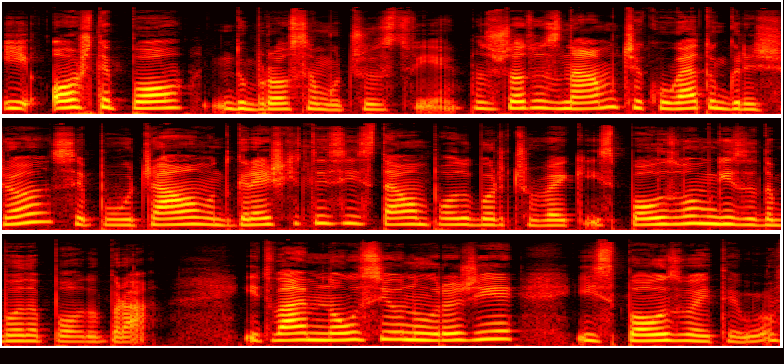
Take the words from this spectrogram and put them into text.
и още по-добро самочувствие. Защото знам, че когато греша, се получавам от грешките си и ставам по-добър човек. Използвам ги, за да бъда по-добра. И това е много силно оръжие. Използвайте го.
